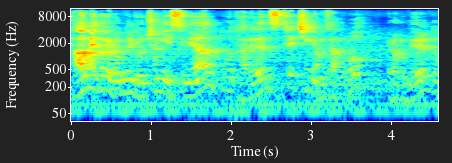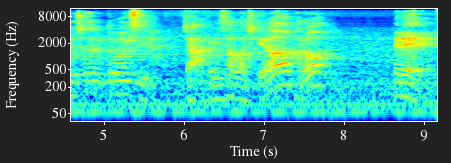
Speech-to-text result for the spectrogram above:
다음에도 여러분들 요청이 있으면 또 다른 스트레칭 영상으로 여러분들 또 찾아뵙도록 하겠습니다. 자 그럼 인사하고 마칠게요. 바로 베레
